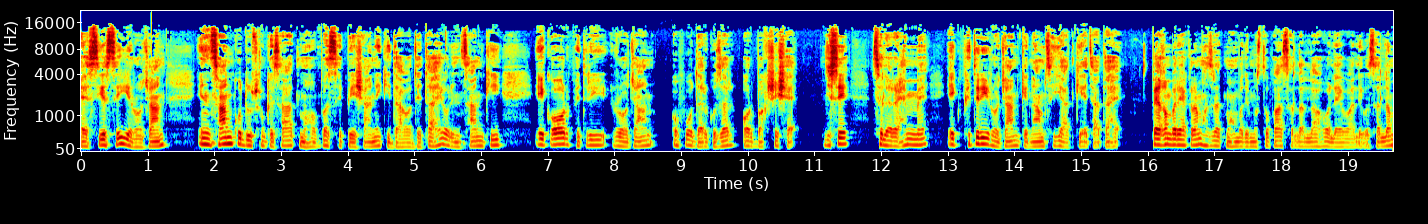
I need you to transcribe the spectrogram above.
حیثیت سے یہ رجحان انسان کو دوسروں کے ساتھ محبت سے پیش آنے کی دعوت دیتا ہے اور انسان کی ایک اور فطری رجحان افو درگزر اور بخشش ہے، جسے سل رحم میں ایک فطری رجحان کے نام سے یاد کیا جاتا ہے۔ پیغمبر اکرم حضرت محمد مصطفیٰ صلی اللہ علیہ وآلہ وسلم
